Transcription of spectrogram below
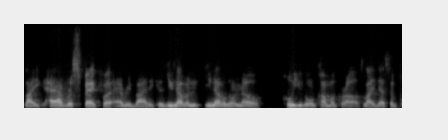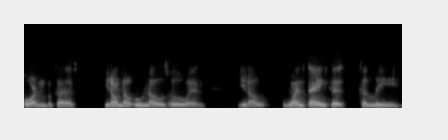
like have respect for everybody because you never you never gonna know who you gonna come across. Like that's important because you don't know who knows who, and you know one thing could could lead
